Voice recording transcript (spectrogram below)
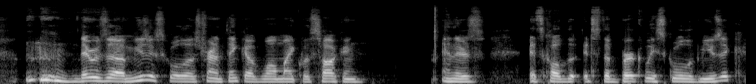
There was a music school i was trying to think of while mike was talking and there's it's called it's the Berklee school of music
